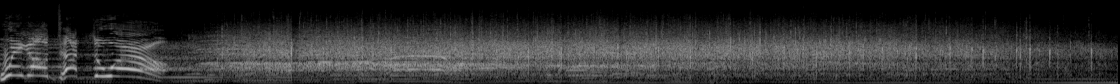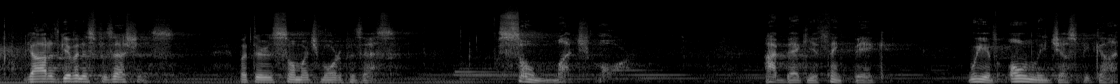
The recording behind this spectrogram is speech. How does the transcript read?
we gonna touch the world. God has given us possessions, but there is so much more to possess. So much more. I beg you, think big. We have only just begun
